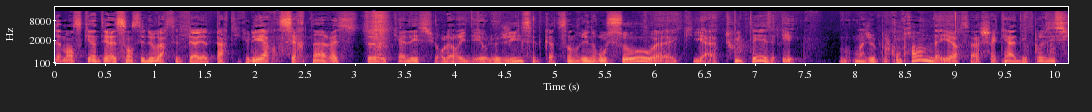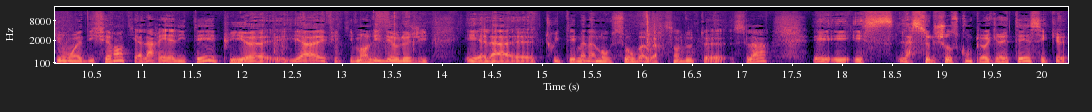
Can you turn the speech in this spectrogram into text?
Évidemment, ce qui est intéressant, c'est de voir cette période particulière. Certains restent calés sur leur idéologie. C'est le cas de Sandrine Rousseau euh, qui a tweeté. Et moi, je peux comprendre d'ailleurs, ça. Chacun a des positions euh, différentes. Il y a la réalité et puis euh, il y a effectivement l'idéologie. Et elle a euh, tweeté, Madame Rousseau, on va voir sans doute cela. Et, la seule chose qu'on peut regretter, c'est que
